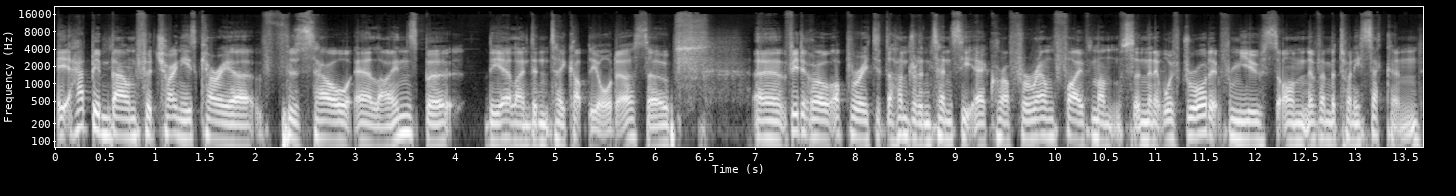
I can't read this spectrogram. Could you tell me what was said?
It had been bound for Chinese carrier Fuzhou Airlines, but the airline didn't take up the order. So uh, operated the 110 seat aircraft for around five months and then it withdrew it from use on November 22nd.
